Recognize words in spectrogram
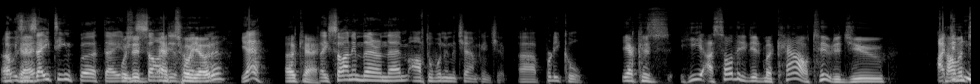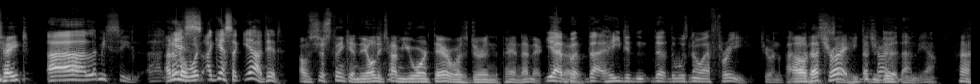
That was his 18th birthday. Was he it signed at his Red Bull. Toyota? Yeah. Okay. They signed him there and then after winning the championship. Uh, pretty cool. Yeah, because he. I saw that he did Macau too. Did you I commentate? Uh, let me see. Uh, I don't know what- I guess. Yeah, I did. I was just thinking the only time you weren't there was during the pandemic. Yeah, so- but that, he didn't. There, there was no F three during the pandemic. Oh, pandemic. that's so right, he that's didn't do it then. Yeah. Huh.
